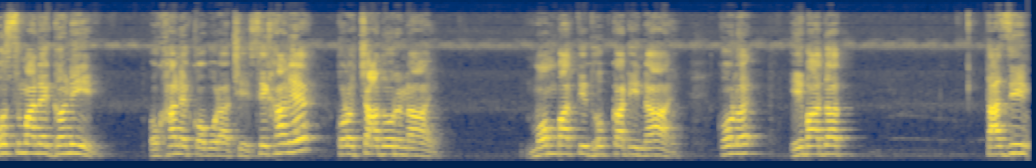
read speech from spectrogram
ওসমানে গনির ওখানে কবর আছে। সেখানে কোনো চাদর নাই, মোমবাতি, ধূপকাঠি নাই, কোনো ইবাদত, তাজিম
